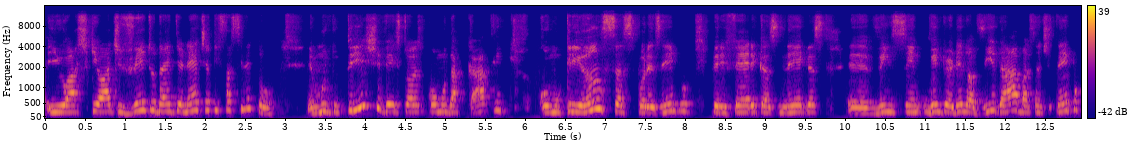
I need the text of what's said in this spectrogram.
e eu acho que o advento da internet é que facilitou. É muito triste ver histórias como da Kathleen, como crianças, por exemplo, periféricas, negras, é, vêm, vem perdendo a vida há bastante tempo,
